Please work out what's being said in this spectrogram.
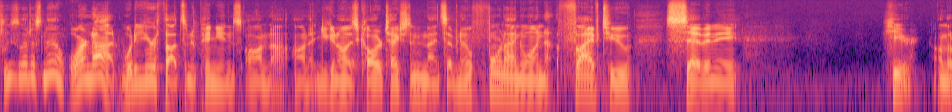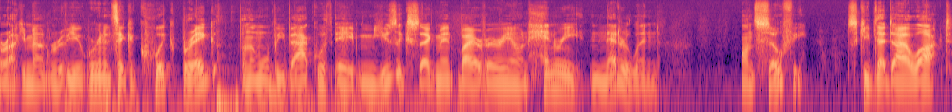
please let us know or not. What are your thoughts and opinions on uh, on it? You can always call or text in 970-491-5278 here on the Rocky Mountain Review. We're going to take a quick break, and then we'll be back with a music segment by our very own Henry Netherland on Sophie. Just keep that dial locked.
